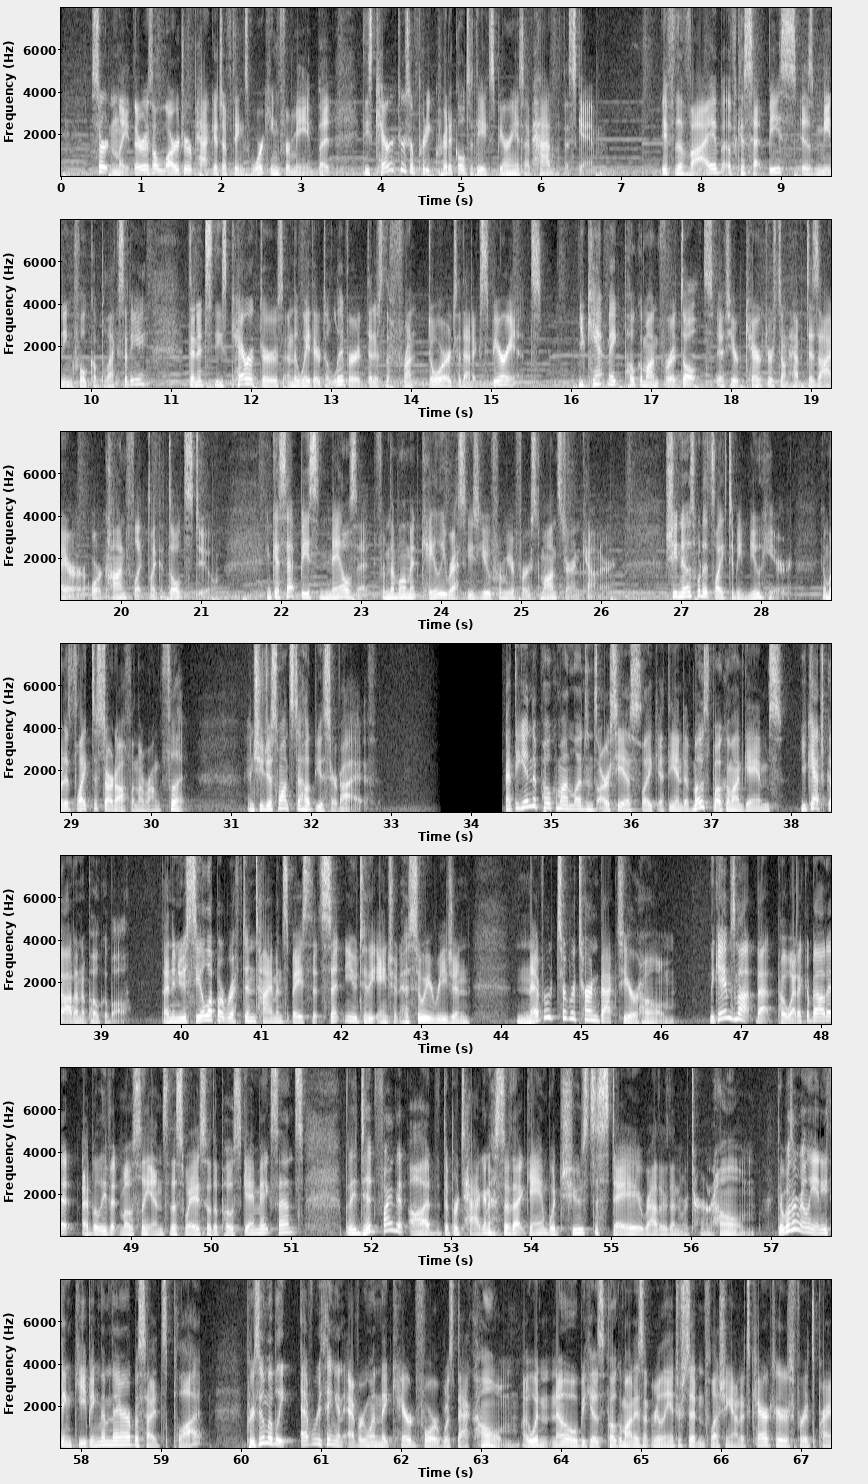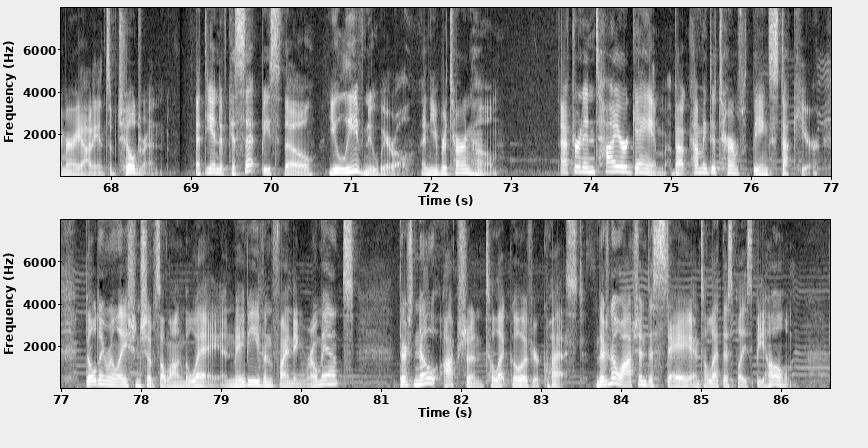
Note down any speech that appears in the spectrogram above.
Certainly, there is a larger package of things working for me, but these characters are pretty critical to the experience I've had with this game. If the vibe of Cassette Beasts is meaningful complexity, then it's these characters and the way they're delivered that is the front door to that experience. You can't make Pokemon for adults if your characters don't have desire or conflict like adults do. And Cassette Beast nails it from the moment Kaylee rescues you from your first monster encounter. She knows what it's like to be new here, and what it's like to start off on the wrong foot, and she just wants to help you survive. At the end of Pokemon Legends Arceus, like at the end of most Pokemon games, you catch God on a Pokeball. And then you seal up a rift in time and space that sent you to the ancient Hisui region, never to return back to your home. The game's not that poetic about it. I believe it mostly ends this way so the post game makes sense. But I did find it odd that the protagonist of that game would choose to stay rather than return home. There wasn't really anything keeping them there besides plot. Presumably, everything and everyone they cared for was back home. I wouldn't know because Pokemon isn't really interested in fleshing out its characters for its primary audience of children. At the end of Cassette Beast, though, you leave New Wirral and you return home. After an entire game about coming to terms with being stuck here, building relationships along the way, and maybe even finding romance, there's no option to let go of your quest. There's no option to stay and to let this place be home.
